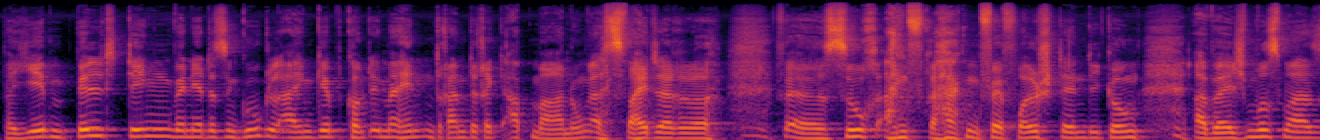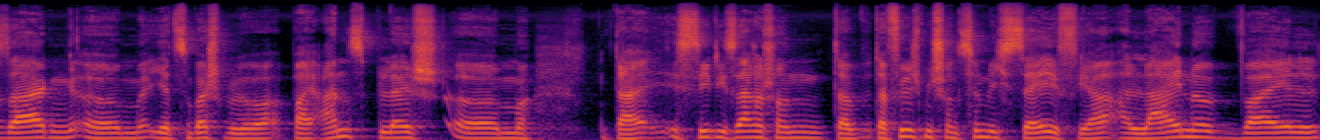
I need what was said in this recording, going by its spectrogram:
bei jedem Bildding, wenn ihr das in Google eingibt, kommt immer hinten dran direkt Abmahnung als weitere äh, Suchanfragenvervollständigung. Aber ich muss mal sagen, ähm, jetzt zum Beispiel bei Unsplash, ähm, da ist, die Sache schon, da, da fühle ich mich schon ziemlich safe, ja. Alleine, weil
